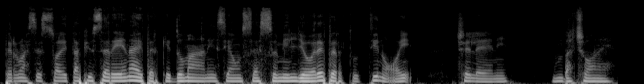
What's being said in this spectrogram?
per una sessualità più serena e perché domani sia un sesso migliore per tutti noi. Celeni, un bacione.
